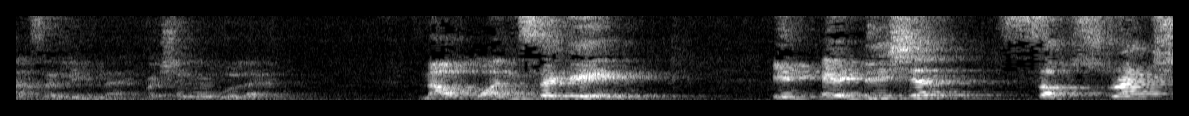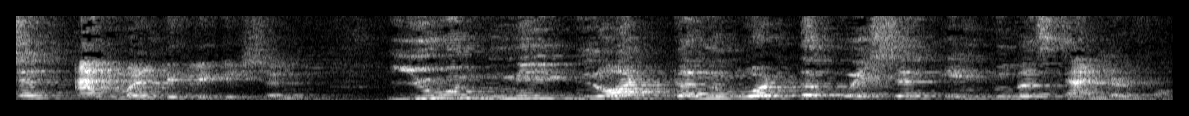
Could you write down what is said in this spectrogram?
आंसर लिखना है. क्वेश्चन में बोला है. Now once again in addition subtraction and multiplication, you need not convert the question into the standard form.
